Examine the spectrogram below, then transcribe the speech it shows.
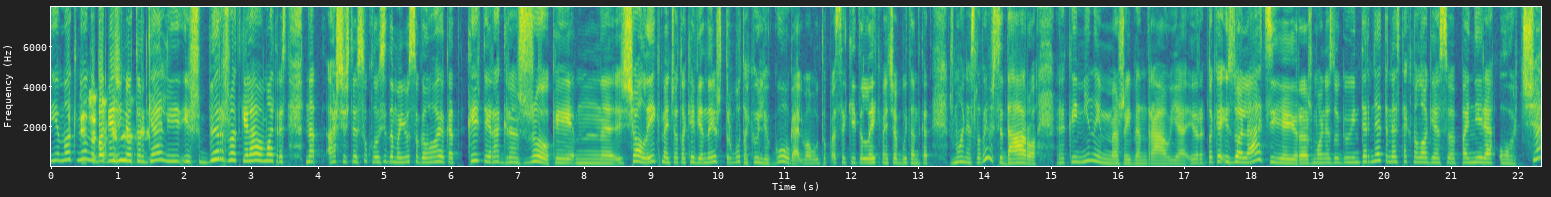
į Makniūnų tai bagažinio turgelį iš biržų atkeliavo moteris. Na, aš iš tiesų klausydama jūsų galvoju, kad kaip tai yra gražu, kai m, mm, šio laikmečio tokia viena iš turbūt tokių lygų, galima būtų pasakyti, laikmečio būtent, kad žmonės labai užsidaro, e, kaimynai mažai bendrauja ir tokia izolacija yra, žmonės daugiau internetinės technologijas panirę. O čia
